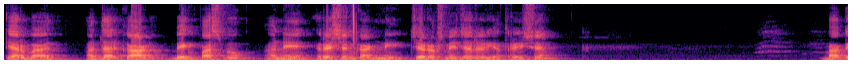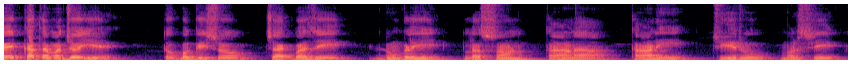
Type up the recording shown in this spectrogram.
ત્યારબાદ આધાર કાર્ડ, બેંક પાસબુક અને રેશન કાર્ડની ઝેરોક્ષની જરૂરિયાત રહેશે. બાગાયત ખાતામાં જોઈએ તો બગીચો, શાકભાજી, ડુંગળી, લસણ, ધાણા, ધાણી, જીરું, મરચી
